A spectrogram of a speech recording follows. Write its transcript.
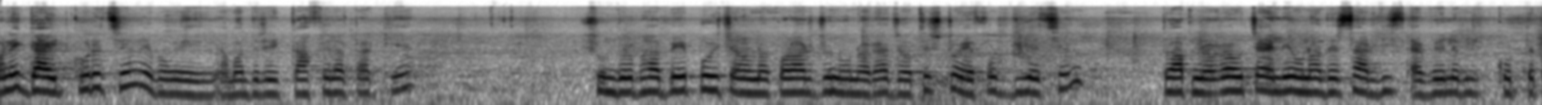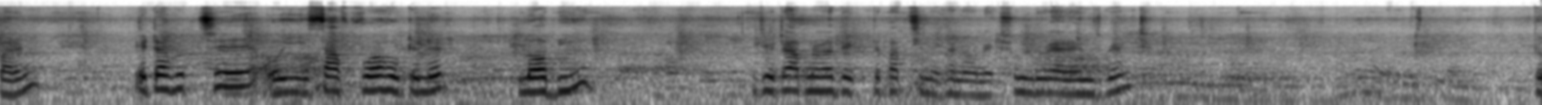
অনেক গাইড করেছেন এবং এই আমাদের এই কাফেলাটাকে সুন্দরভাবে পরিচালনা করার জন্য ওনারা যথেষ্ট এফোর্ট দিয়েছেন। তো আপনারাও চাইলে ওনাদের সার্ভিস অ্যাভেলেবল করতে পারেন। এটা হচ্ছে ওই সাফওয়া হোটেলের লবি যেটা আপনারা দেখতে পাচ্ছেন এখানে অনেক সুন্দর অ্যারেঞ্জমেন্ট তো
